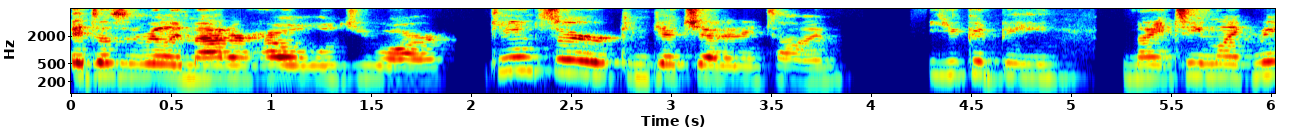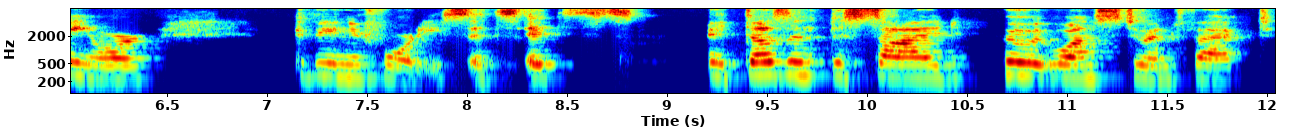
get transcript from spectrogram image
it doesn't really matter how old you are. Cancer can get you at any time. You could be 19 like me or could be in your 40s. It's it's it doesn't decide who it wants to infect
